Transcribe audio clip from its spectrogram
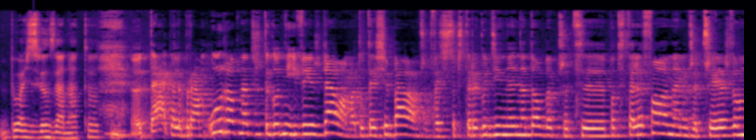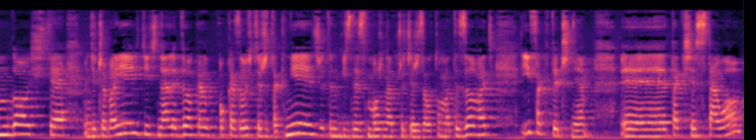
byłaś związana. To... E, tak, ale brałam urlop na trzy tygodnie i wyjeżdżałam, a tutaj się bałam, że 24 godziny na dobę przed, e, pod telefonem, że przyjeżdżą goście, będzie trzeba jeździć, no ale okazało się, że tak nie jest, że ten biznes można przecież zautomatyzować i faktycznie yy, tak się stało.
